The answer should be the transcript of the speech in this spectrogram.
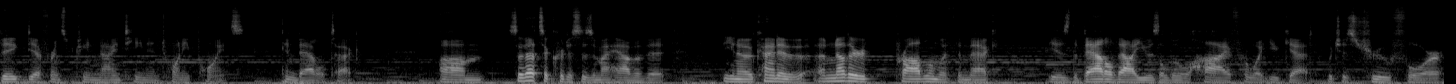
big difference between 19 and 20 points in Battletech. Um, so that's a criticism I have of it. You know, kind of another problem with the mech is the battle value is a little high for what you get, which is true for,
